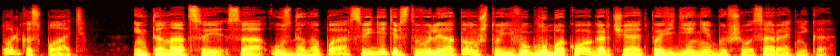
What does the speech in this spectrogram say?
только спать». Интонации Са Узданапа свидетельствовали о том, что его глубоко огорчает поведение бывшего соратника.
